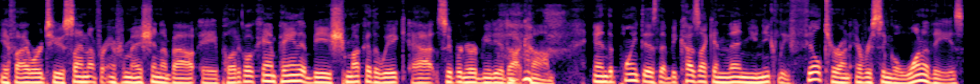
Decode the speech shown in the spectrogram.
If I were to sign up for information about a political campaign, it'd be schmuck of the week at supernerdmedia.com. and the point is that because I can then uniquely filter on every single one of these,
